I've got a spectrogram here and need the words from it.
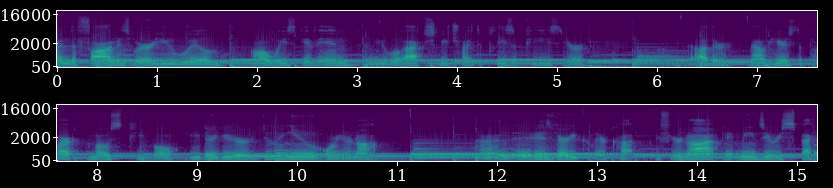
and the fawn is where you will always give in and you will actually try to please appease your um, the other. Now here's the part. Most people either you're doing you or you're not. And it is very clear cut if you're not it means you respect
